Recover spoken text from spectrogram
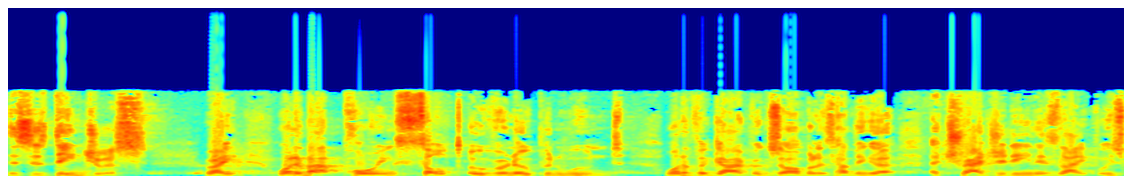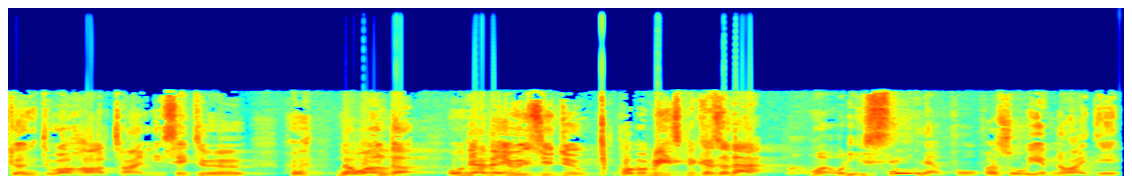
This is dangerous, right? What about pouring salt over an open wound? What if a guy, for example, is having a, a tragedy in his life, or he's going through a hard time, and you say to him, no wonder, all the other areas you do, probably it's because of that. What, what, are you saying that for? First of all, we have no idea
